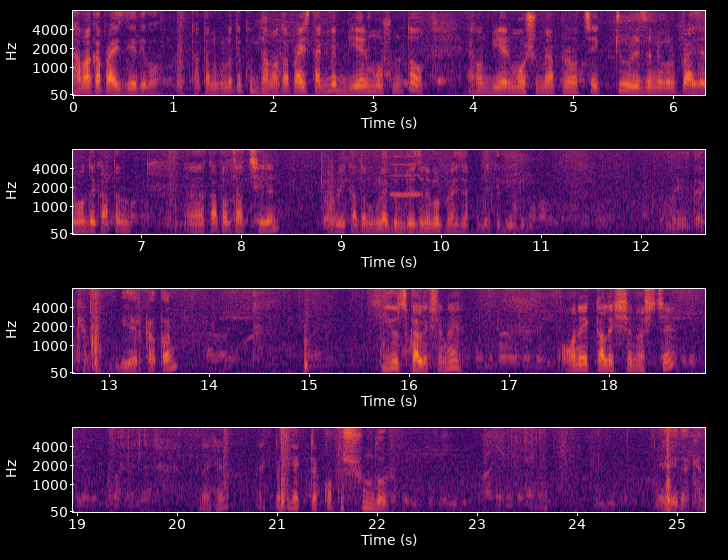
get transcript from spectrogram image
ধামাকা প্রাইস দিয়ে দেবো। কাতানগুলোতে খুব ধামাকা প্রাইস থাকবে। বিয়ের মৌসুম তো। এখন বিয়ের মৌসুমে আপনার হচ্ছে একটু রিজনেবল প্রাইসের মধ্যে কাতান কাতান চাচ্ছিলেন। এই কাতানগুলো একদম রিজনেবল প্রাইস আপনাদেরকে দিয়ে দেবো। এই দেখেন বিয়ের কাতান। হিউজ কালেকশন হ্যাঁ অনেক কালেকশন আসছে। দেখেন, একটা থেকে একটা কত সুন্দর। এই দেখেন।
